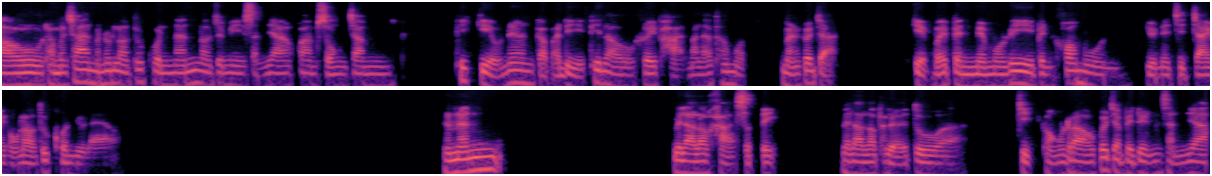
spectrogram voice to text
เราธรรมชาติมนุษย์เราทุกคนนั้น เราจะมีสัญญาความทรงจำที่เกี่ยวเนื่องกับอดีตที่เราเคยผ่านมาแล้วทั้งหมด มันก็จะเก็บไว้เป็น memory เป็นข้อมูลอยู่ในจิตใจของเราทุกคนอยู่แล้ว ดังนั้น เวลาเราขาดสติ เวลาเราเผลอตัว จิตของเราก็จะไปดึงสัญญา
